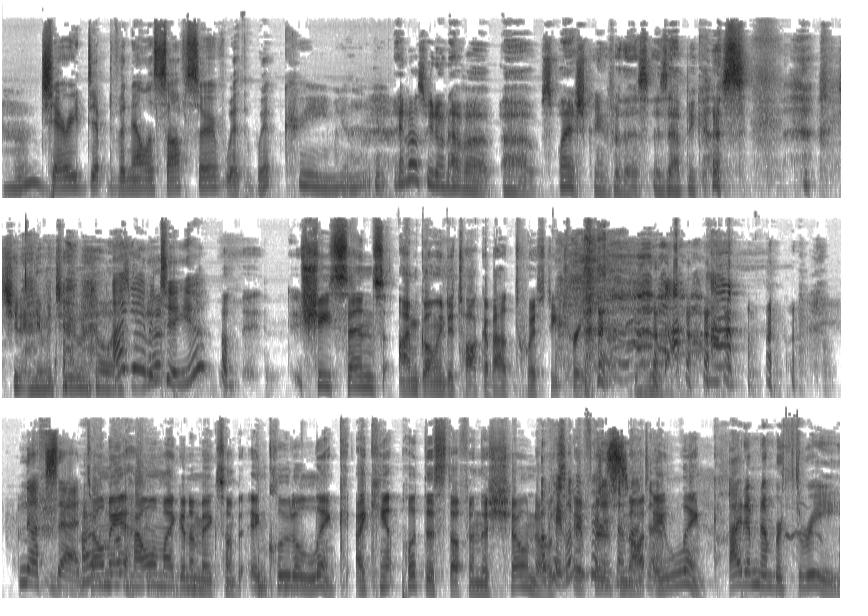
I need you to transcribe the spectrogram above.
Mm-hmm. Cherry dipped vanilla soft serve with whipped cream. Look at that. I notice we don't have a, a splash screen for this. Is that because she didn't give it to you until I last gave it to you. Uh, She sends, I'm going to talk about Twisty Treat. Enough said. Tell me, how am I going to make something? Include a link. I can't put this stuff in the show notes Okay, let me if finish. there's I'm not not a done. link. Item number three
